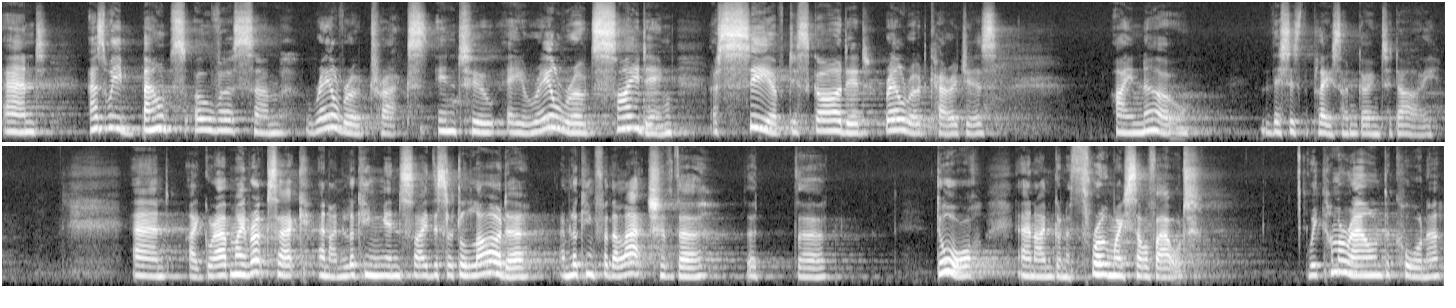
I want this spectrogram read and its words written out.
and as we bounce over some railroad tracks into a railroad siding, a sea of discarded railroad carriages, I know this is the place I'm going to die. And I grab my rucksack and I'm looking inside this little Lada. I'm looking for the latch of the, the, the door and I'm going to throw myself out. We come around the corner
